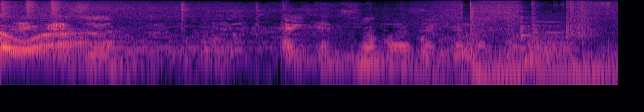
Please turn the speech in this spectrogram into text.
Bueno, el agua. ¿Dónde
